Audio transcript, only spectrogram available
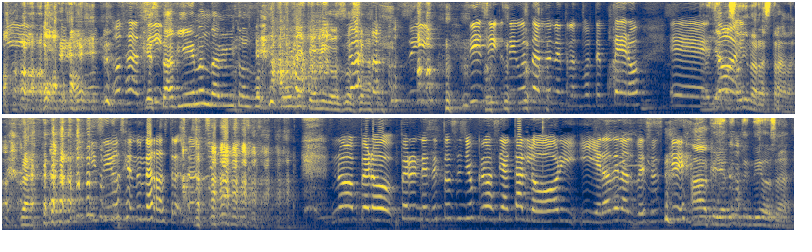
Y- o sea, Que sí. está bien andar en el transporte público, amigos. O sea, sí, sí, sí, sigo estando en el transporte, pero... eh, Pero ya no, soy eh, una arrastrada. y sigo siendo una arrastrada. No, pero, pero en ese entonces yo creo hacía calor y, y era de las veces que... Ah, ok, ya te entendí. O sea,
